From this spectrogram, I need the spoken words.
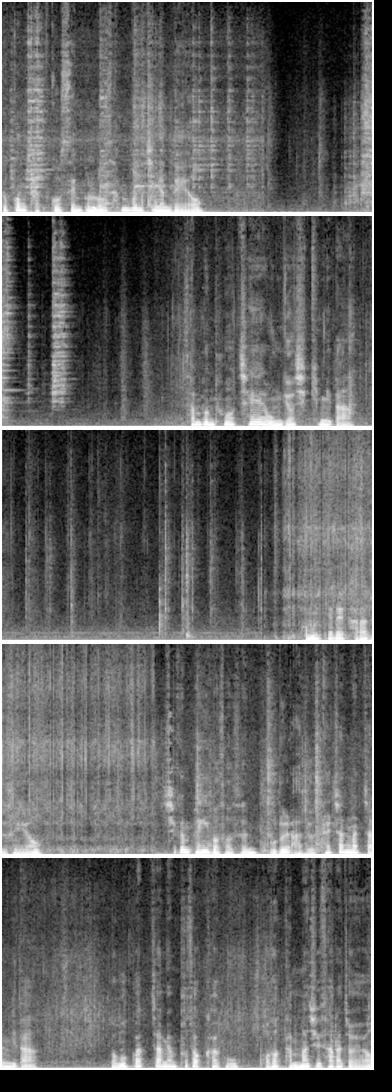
뚜껑 닫고 센 불로 3분 찌면 돼요. 3분 후 체에 옮겨 식힙니다. 검은깨를 갈아주세요. 식은 팽이버섯은 물을 아주 살짝만 짭니다. 너무 꽉 짜면 푸석하고 버섯 단맛이 사라져요.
